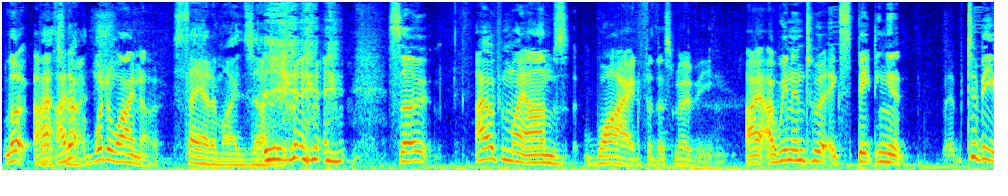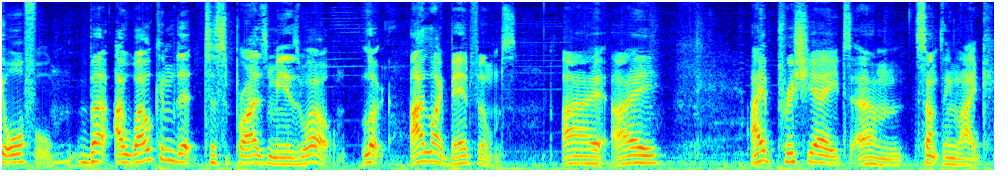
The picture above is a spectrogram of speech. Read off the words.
Look, I, I don't. right. What do I know? Stay out of my zone. So I opened my arms wide for this movie. I, I went into it expecting it to be awful, but I welcomed it to surprise me as well. Look, I like bad films. I I I appreciate um, something like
